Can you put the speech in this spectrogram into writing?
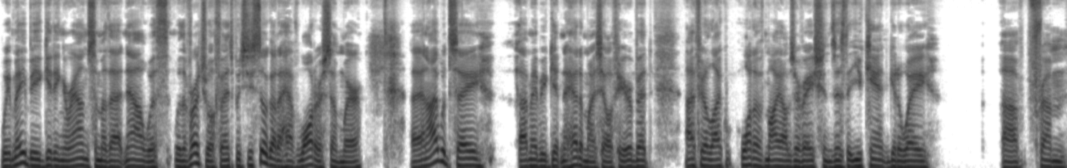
We may be getting around some of that now with with a virtual fence, but you still got to have water somewhere. And I would say I may be getting ahead of myself here, but I feel like one of my observations is that you can't get away uh, from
